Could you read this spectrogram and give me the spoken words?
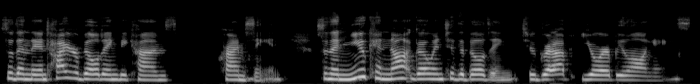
So then the entire building becomes crime scene. So then you cannot go into the building to grab your belongings.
